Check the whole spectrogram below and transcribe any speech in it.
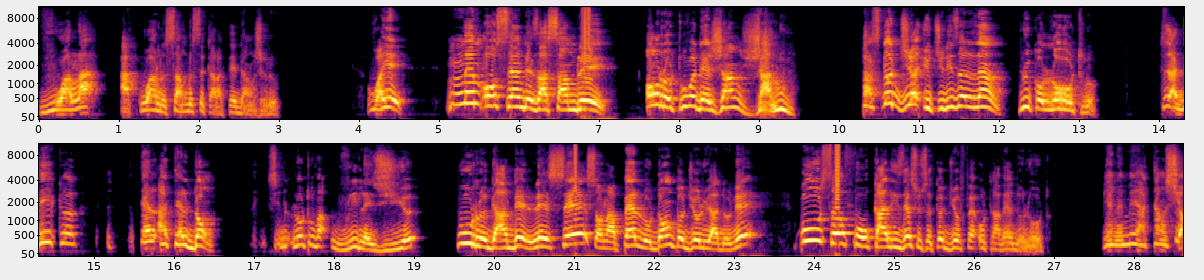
Voilà à quoi ressemble ce caractère dangereux. Voyez, même au sein des assemblées, on retrouve des gens jaloux. Parce que Dieu utilise l'un plus que l'autre. C'est-à-dire que tel a tel don. L'autre va ouvrir les yeux pour regarder, laisser son appel, le don que Dieu lui a donné, pour se focaliser sur ce que Dieu fait au travers de l'autre. Bien-aimé, attention.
